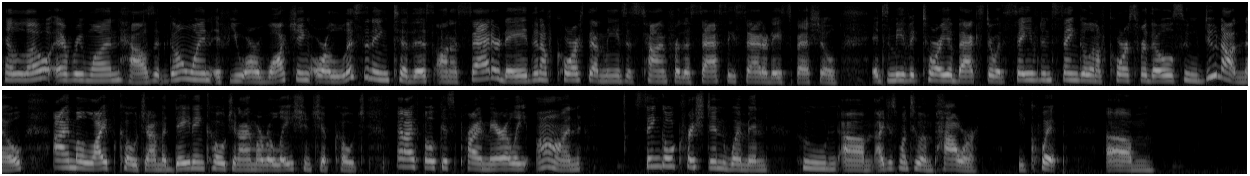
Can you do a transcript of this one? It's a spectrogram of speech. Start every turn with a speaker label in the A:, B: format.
A: Hello, everyone. How's it going? If you are watching or listening to this on a Saturday, then of course that means it's time for the Sassy Saturday special. It's me, Victoria Baxter, with Saved and Single. And of course, for those who do not know, I'm a life coach, I'm a dating coach, and I'm a relationship coach. And I focus primarily on single Christian women who um, I just want to empower, equip, um,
